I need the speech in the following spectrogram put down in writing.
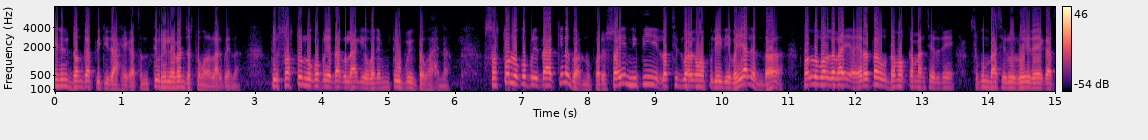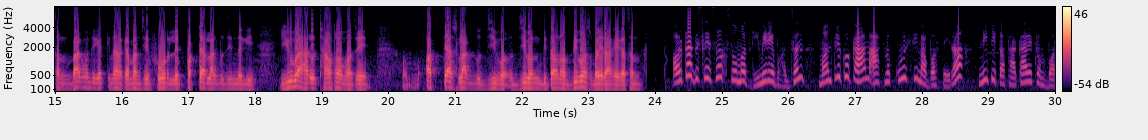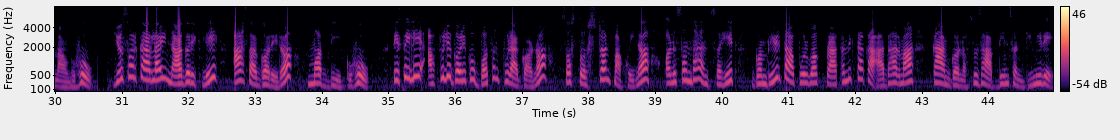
यिनीहरूले डङ्का पिटिराखेका छन् त्यो रिलेभेन्ट जस्तो मलाई लाग्दैन। त्यो सस्तो लोकप्रियताको लागि हो भने पनि त्यो उपयुक्त भएन। सस्तो लोकप्रियता किन गर्नु पर्यो? सही नीति लक्षित वर्गमा पुर्याइदिए भइहाल्यो नि त। तल्लो वर्गलाई हेर त दमकका मान्छेहरू चाहिँ सुकुम्बासीहरू रोइरहेका छन्। बागमतीका किनारका मान्छे फोहोरले पट्यार लाग्दो जिन्दगी। युवाहरू ठाउँ ठाउँमा चाहिँ अत्यास लाग्दो जीवन जीवन बिताउन विवश भइराखेका छन्। अर्का विश्लेषक सोमत घिमिरे भन्छन् मन्त्रीको काम आफ्नो कुर्सीमा बसेर नीति तथा कार्यक्रम बनाउनु हो। यो सरकारलाई नागरिकले आशा गरेर मत दिएको हो। त्यसैले आफूले गरेको वचन पुरा गर्न सस्तो स्टन्टमा होइन अनुसन्धान सहित गम्भीरतापूर्वक प्राथमिकताका आधारमा काम गर्न सुझाव दिन्छन् घिमिरे।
